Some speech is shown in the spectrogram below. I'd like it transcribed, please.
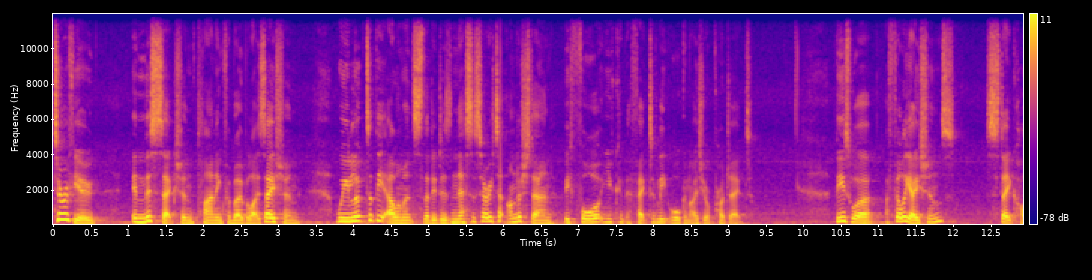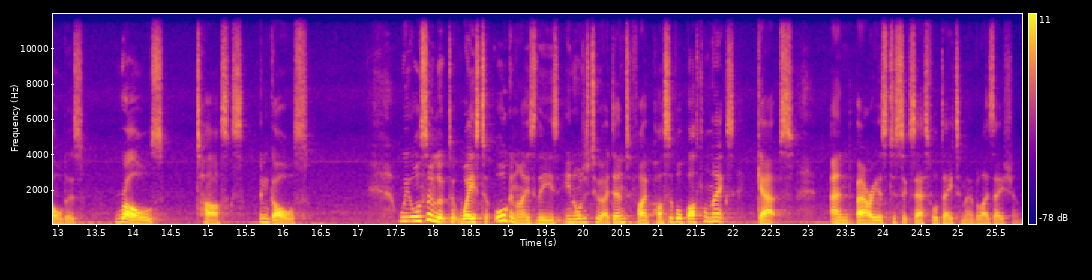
To review, in this section, Planning for Mobilisation, we looked at the elements that it is necessary to understand before you can effectively organise your project. These were affiliations, stakeholders, roles, tasks and goals. We also looked at ways to organise these in order to identify possible bottlenecks, gaps and barriers to successful data mobilisation.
